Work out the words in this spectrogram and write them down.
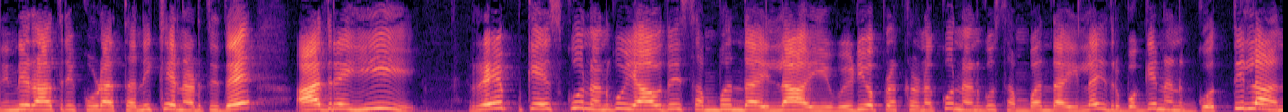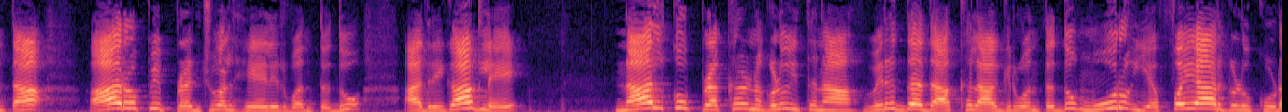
ನಿನ್ನೆ ರಾತ್ರಿ ಕೂಡ ತನಿಖೆ ನಡೆದಿದೆ. ಆದರೆ ಈ ರೇಪ್ ಕೇಸ್ಗೂ ನನಗೂ ಯಾವುದೇ ಸಂಬಂಧ ಇಲ್ಲ. ಈ ವಿಡಿಯೋ ಪ್ರಕರಣಕ್ಕೂ ನನಗೂ ಸಂಬಂಧ ಇಲ್ಲ. ಇದ್ರ ಬಗ್ಗೆ ನನಗೆ ಗೊತ್ತಿಲ್ಲ ಅಂತ ಆರೋಪಿ ಪ್ರಜ್ವಲ್ ಹೇಳಿರುವಂಥದ್ದು. ಆದ್ರೆ ಈಗಾಗಲೇ ನಾಲ್ಕು ಪ್ರಕರಣಗಳು ಈತನ ವಿರುದ್ಧ ದಾಖಲಾಗಿರುವಂಥದ್ದು. ಮೂರು ಎಫ್ಐಆರ್ಗಳು ಕೂಡ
